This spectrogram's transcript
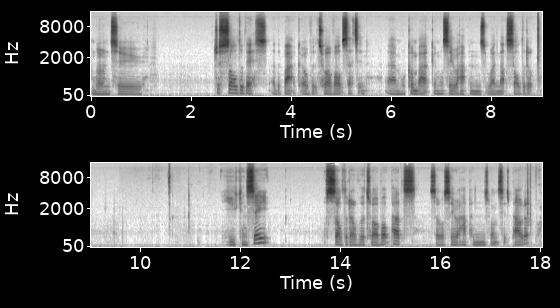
I'm going to just solder this at the back over the 12 volt setting um, we'll come back and we'll see what happens when that's soldered up. You can see I've soldered over the 12 volt pads, so we'll see what happens once it's powered up.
